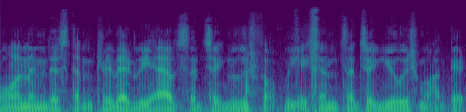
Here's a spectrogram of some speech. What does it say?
born in this country, that we have such a huge population, such a huge market.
